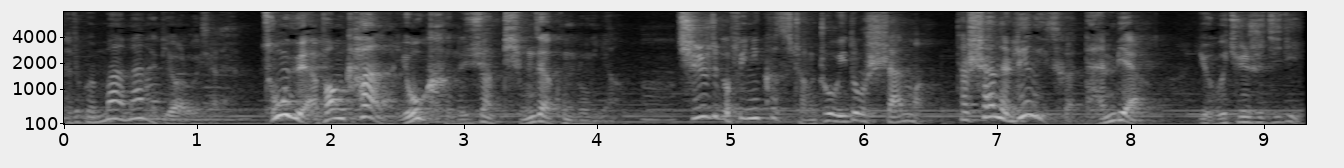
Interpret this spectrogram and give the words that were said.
它就会慢慢的掉落下来。从远方看呢，有可能就像停在空中一样。其实这个菲尼克斯城周围都是山嘛，它山的另一侧南边啊有个军事基地，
